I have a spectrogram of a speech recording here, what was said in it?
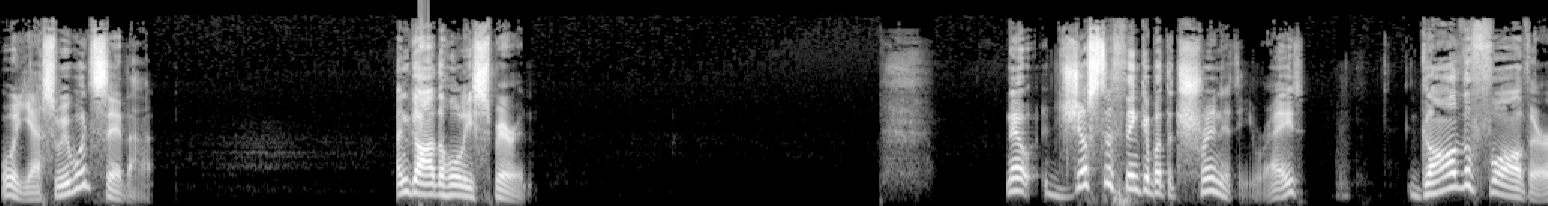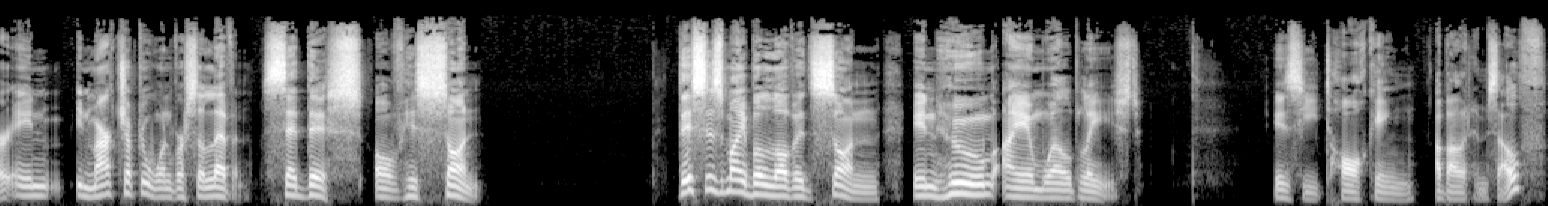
Well, yes, we would say that. And God the Holy Spirit. Now, just to think about the Trinity, right? God the Father in, in Mark chapter 1, verse 11, said this of his Son this is my beloved Son, in whom I am well pleased. Is he talking about himself?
